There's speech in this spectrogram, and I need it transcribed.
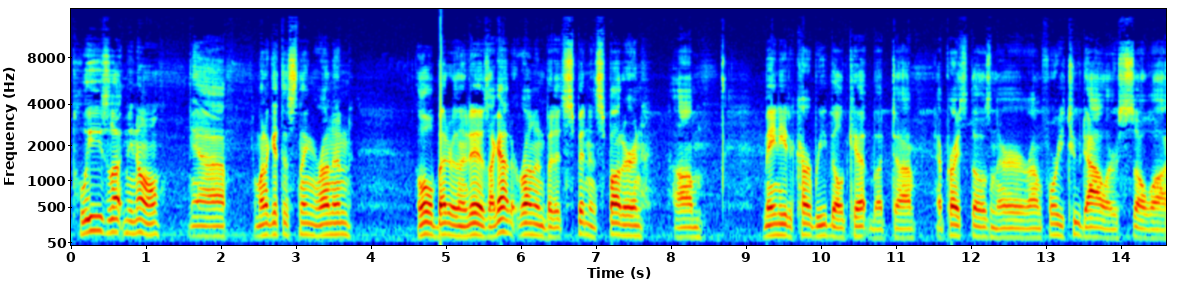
please let me know. Yeah, I want to get this thing running a little better than it is. I got it running, but it's spitting and sputtering. Um, may need a carb rebuild kit, but uh, I priced those and they're around $42, so uh,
